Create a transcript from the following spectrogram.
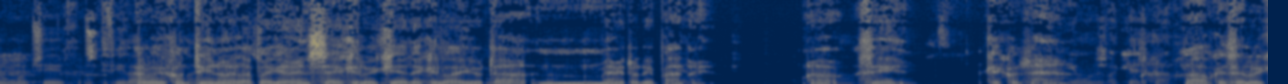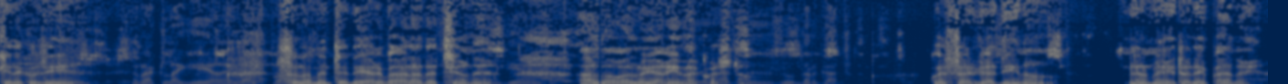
E lui continua la preghiera in sé che lui chiede che lo aiuta nel merito dei padri. Oh, sì, che cos'è? Oh, che se lui chiede così, solamente di arrivare alla allora lui arriva a questo. Questo è il gradino del merito dei padri.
